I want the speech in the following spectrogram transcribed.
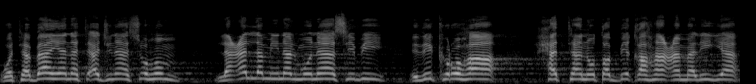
وتباينت أجناسهم. لعل من المناسب ذكرها حتى نطبقها عمليا.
